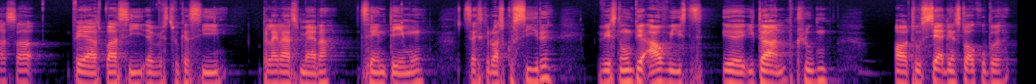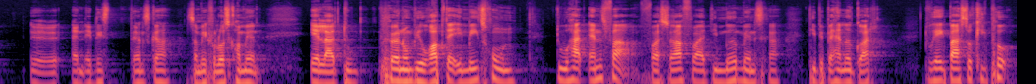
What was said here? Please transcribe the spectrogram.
Og så vil jeg også bare sige, at hvis du kan sige Black Lives Matter til en demo, så skal du også kunne sige det, hvis nogen bliver afvist øh, i døren på klubben, og du ser, at det er en stor gruppe øh, af danskere, som ikke får lov til at komme ind, eller du hører nogen blive råbt af i metroen. Du har et ansvar for at sørge for, at de medmennesker de bliver behandlet godt. Du kan ikke bare stå og kigge på.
